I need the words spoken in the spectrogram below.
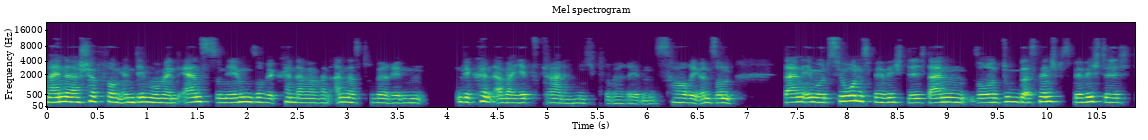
meine Erschöpfung in dem Moment ernst zu nehmen, so, wir können da mal wann anders drüber reden, wir können aber jetzt gerade nicht drüber reden, sorry. Und so ein, deine Emotion ist mir wichtig, dein, so, du als Mensch bist mir wichtig,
